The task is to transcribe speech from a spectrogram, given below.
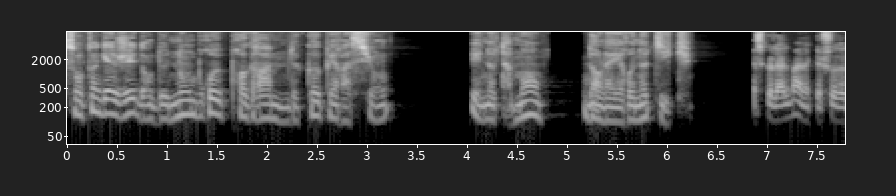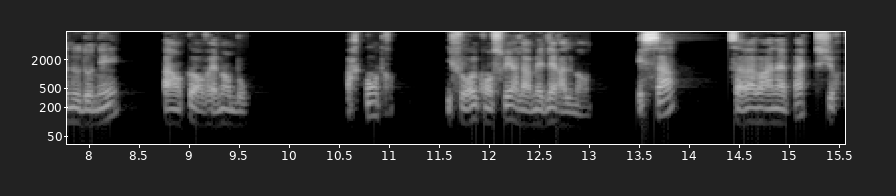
sont engagés dans de nombreux programmes de coopération, et notamment dans l'aéronautique. Est-ce que l'Allemagne a quelque chose à nous donner? Pas encore vraiment beaucoup. Par contre, il faut reconstruire l'armée de l'air allemande. Et ça, ça va avoir un impact sur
